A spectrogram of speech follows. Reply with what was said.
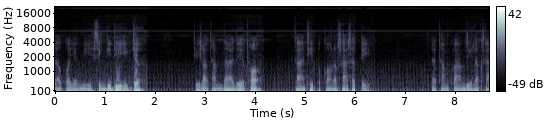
เราก็ยังมีสิ่งดีๆ อีกเยอะ ที่เราทำได้โดยเฉพาะการที่ประคองรักษาสติ และทำความดีรักษา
